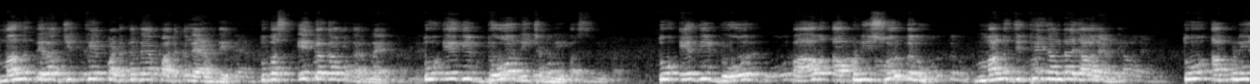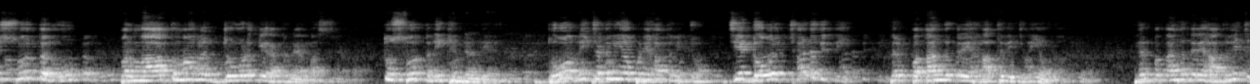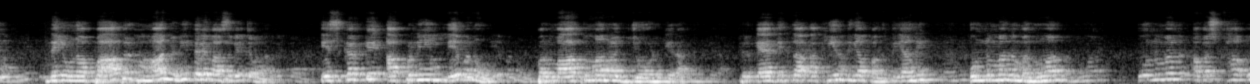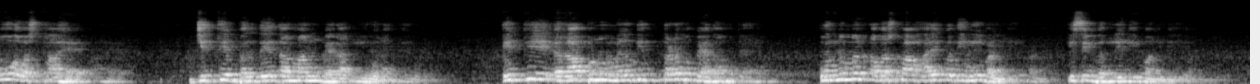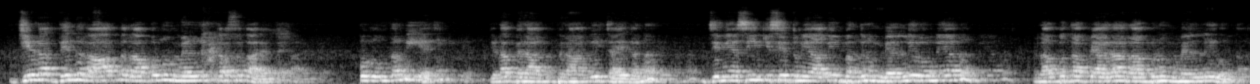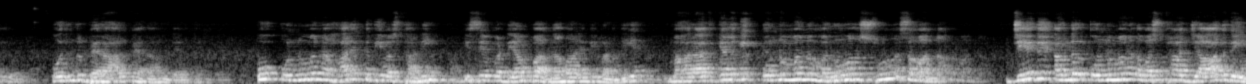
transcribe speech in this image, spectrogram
ਮਨ ਤੇਰਾ ਜਿੱਥੇ ਭਟਕਦਾ ਹੈ ਭਟਕ ਲੈਣ ਦੇ ਤੂੰ ਬਸ ਇੱਕ ਕੰਮ ਕਰਨਾ ਹੈ ਤੂੰ ਇਹਦੀ ਡੋਰ ਨਹੀਂ ਛੱਡਣੀ ਬਸ ਤੂੰ ਇਹਦੀ ਡੋਰ ਭਾਵ ਆਪਣੀ ਸੁਰਤ ਨੂੰ ਮਨ ਜਿੱਥੇ ਜਾਂਦਾ ਜਾ ਲੈਣ ਦੇ ਤੂੰ ਆਪਣੀ ਸੁਰਤ ਨੂੰ ਪਰਮਾਤਮਾ ਨਾਲ ਜੋੜ ਕੇ ਰੱਖਣਾ ਹੈ ਬਸ ਤੂੰ ਸੁਰਤ ਨਹੀਂ ਖਿੰਡਣ ਦੇਣੀ ਡੋਰ ਨਹੀਂ ਛੱਡਣੀ ਆਪਣੇ ਹੱਥ ਵਿੱਚੋਂ ਜੇ ਡੋਰ ਛੱਡ ਦਿੱਤੀ ਫਿਰ ਪਤੰਗ ਤੇਰੇ ਹੱਥ ਵਿੱਚ ਨਹੀਂ ਆਉਣਾ ਫਿਰ ਪਤੰਗ ਤੇਰੇ ਹੱਥ ਵਿੱਚ ਨਹੀਂ ਆਉਣਾ ਭਾ ਫਿਰ ਮਨ ਨਹੀਂ ਤੇਰੇ ਵੱਸ ਵਿੱਚ ਆਉਣਾ ਇਸ ਕਰਕੇ ਆਪਣੀ ਲਿਵ ਨੂੰ ਪਰਮਾਤਮਾ ਨਾਲ ਜੋੜ ਕੇ ਰੱਖ ਫਿਰ ਕਹਿ ਦਿੱਤਾ ਅਖੀਰ ਦੀਆਂ ਪੰਕਤੀਆਂ ਨੇ ਉਨਮਨ ਮਨੁਆ ਉਨਮਨ ਅਵਸਥਾ ਉਹ ਅਵਸਥਾ ਹੈ ਜਿੱਥੇ ਬੰਦੇ ਦਾ ਮਨ ਬੈਰਾਗੀ ਹੋ ਜਾਂਦਾ ਹੈ ਇੱਥੇ ਰੱਬ ਨੂੰ ਮਿਲਣ ਦੀ ਤੜਪ ਪੈਦਾ ਹੁੰਦੀ ਹੈ ਉਨਮਨ ਅਵਸਥਾ ਹਰ ਇੱਕ ਦੀ ਨਹੀਂ ਬਣਦੀ ਕਿਸੇ ਬਦਲੇ ਦੀ ਬਣਦੀ ਹੈ ਜਿਹੜਾ ਦਿਨ ਰਾਤ ਰੱਬ ਨੂੰ ਮਿਲਣ ਲਈ ਤਰਸਦਾ ਰਹਿੰਦਾ ਹੈ ਉਹ ਰੋਂਦਾ ਵੀ ਹੈ ਜੀ ਜਿਹੜਾ ਬਿਰਾਗ ਬਿਰਾਗ ਵਿੱਚ ਆਏਗਾ ਨਾ ਜਿਵੇਂ ਅਸੀਂ ਕਿਸੇ ਦੁਨਿਆਵੀ ਬੰਦੇ ਨੂੰ ਮਿਲਣ ਲਈ ਰੋਨੇ ਆ ਨਾ ਰੱਬ ਦਾ ਪਿਆਰਾ ਰੱਬ ਨੂੰ ਮਿਲਣ ਲਈ ਰੋਂਦਾ ਉਹਦੇ ਅੰਦਰ ਬਿਰਾਗ ਪੈਦਾ ਹੁੰਦਾ ਹੈ ਉੱਥੇ। ਉਹ ਉਨਮਨ ਹਰ ਇੱਕ ਦੀ ਅਵਸਥਾ ਨਹੀਂ ਕਿਸੇ ਵੱਡਿਆਂ ਭਾਗਾਂ ਵਾਲੇ ਦੀ ਬਣਦੀ ਹੈ ਮਹਾਰਾਜ ਕਹਿਣ ਲੱਗੇ ਉਨਮਨ ਮਨੁਆ ਸੁਨ ਸਮਾਨਾ ਜਿਹਦੇ ਅੰਦਰ ਉਨਮਨ ਅਵਸਥਾ ਜਾਗ ਗਈ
